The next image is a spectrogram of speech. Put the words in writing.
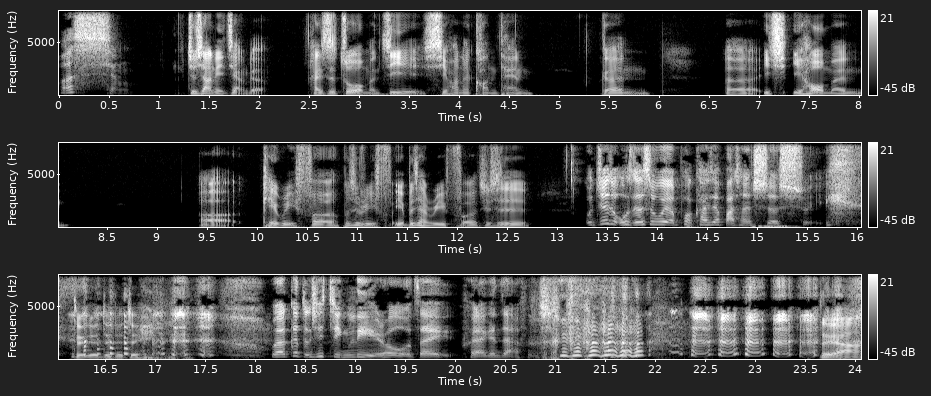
我想，就像你讲的，还是做我们自己喜欢的 content，跟呃以以后我们呃可以 refer，不是 refer，也不是讲 refer，就是我觉得我觉得是为了 podcast 要跋山涉水，对对对对对，我要各种去经历，然后我再回来跟大家分享。对啊。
